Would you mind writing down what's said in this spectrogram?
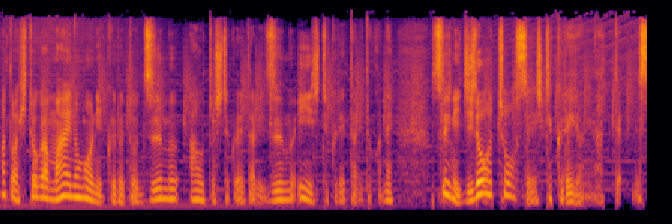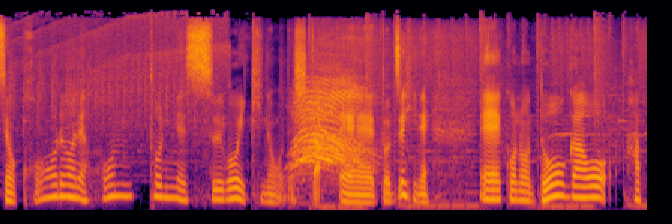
あとは人が前の方に来ると、ズームアウトしてくれたり、ズームインしてくれたりとかね、すぐに自動調整してくれるようになってるんですよ。これはね、本当にね、すごい機能でした。えっ、ー、と、ぜひね、えー、この動画を、発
